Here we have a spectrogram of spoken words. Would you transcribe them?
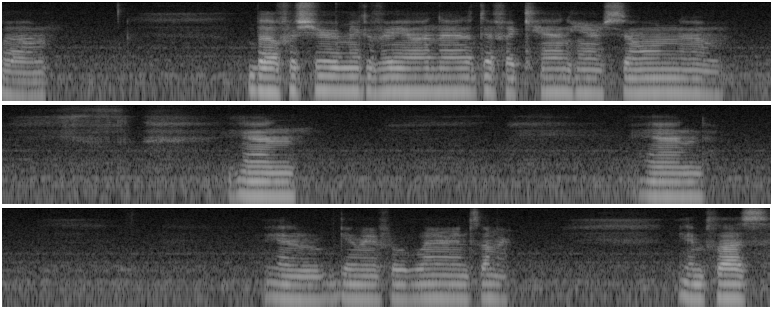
But, um, but I'll for sure make a video on that if I can here soon. Um, and and and get ready for winter and summer. And plus,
